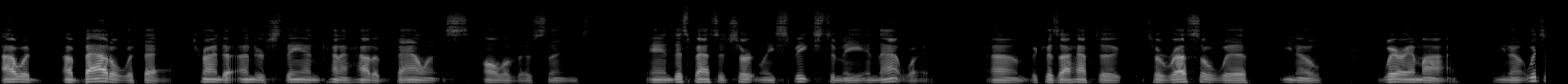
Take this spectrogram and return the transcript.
I would I battle with that, trying to understand kind of how to balance all of those things. And this passage certainly speaks to me in that way. um, because I have to to wrestle with you know where am I you know which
